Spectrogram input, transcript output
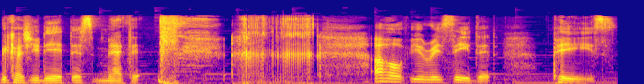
Because you did this method. I hope you received it. Peace.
